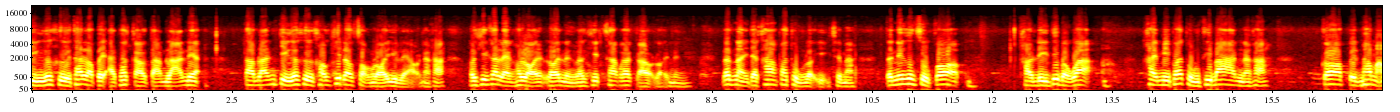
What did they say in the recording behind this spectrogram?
จริงก็คือถ้าเราไปอัดผ้ากาวตามร้านเนี่ยตามร้านจริงก็คือเขาคิดเรา200อยู่แล้วนะคะเขาคิดค่าแรงเขาร้อยร้อยหนึ่งแล้วคิดค่าผ้ากาวร้อยหนึ่งแล้วไหนจะค่าผ้าถุงเราอีกใช่ไหมตอนนี้คุณสุก็ข่าวดีที่บอกว่า ใครมีผ้าถุงที่บ้านนะคะ ก็เป็นผ้าไหม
